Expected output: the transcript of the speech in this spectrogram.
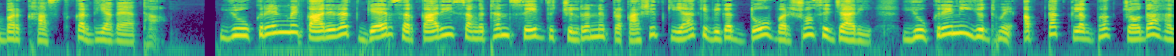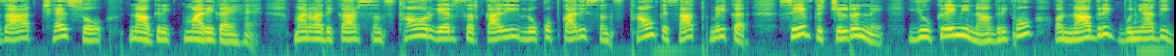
बर्खास्त कर दिया गया था। यूक्रेन में कार्यरत गैर सरकारी संगठन सेव द चिल्ड्रन ने प्रकाशित किया कि विगत दो वर्षों से जारी यूक्रेनी युद्ध में अब तक लगभग चौदह हज़ार छह सौ नागरिक मारे गए हैं। मानवाधिकार संस्थाओं और गैर सरकारी लोकोपकारी संस्थाओं के साथ मिलकर सेव द चिल्ड्रन ने यूक्रेनी नागरिकों और नागरिक बुनियादी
